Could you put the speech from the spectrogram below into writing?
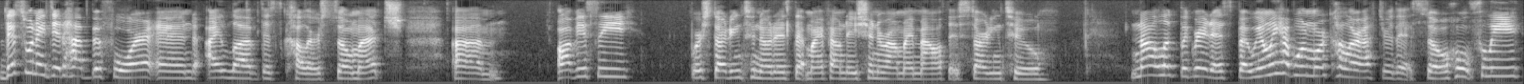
this one I did have before and I love this color so much. Um, obviously, we're starting to notice that my foundation around my mouth is starting to not look the greatest, but we only have one more color after this, so hopefully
